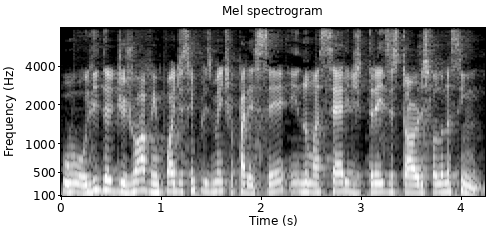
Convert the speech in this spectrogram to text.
o líder de jovem pode simplesmente aparecer numa série de três stories falando assim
